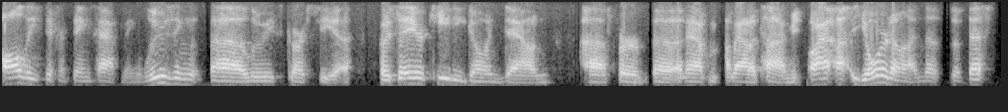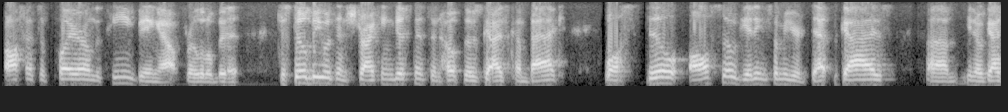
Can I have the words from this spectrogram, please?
all these different things happening, losing uh, Luis Garcia, Jose Urquidy going down uh, for uh, an amount of time, uh, Yordan, the, the best offensive player on the team, being out for a little bit, to still be within striking distance and hope those guys come back, while still also getting some of your depth guys, um, you know, guys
